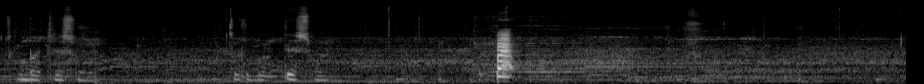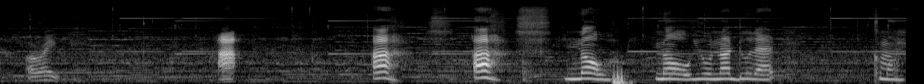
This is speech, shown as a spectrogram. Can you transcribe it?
I'm talking about this one. I'm talking about this one. Alright. Ah! Ah! No. No, you will not do that. Come on.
